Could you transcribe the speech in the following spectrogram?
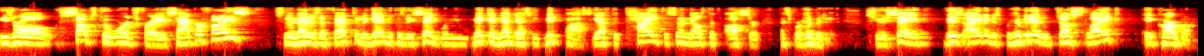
These are all substitute words for a sacrifice. So the net is effective again because we said when you make a net, it has to be mitpas. You have to tie it to something else that's usher, that's prohibited. So you say this item is prohibited just like a korban.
